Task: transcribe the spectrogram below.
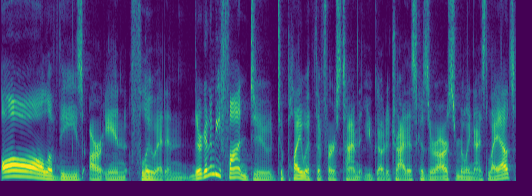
all of these are in fluid and they're going to be fun to to play with the first time that you go to try this because there are some really nice layouts.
